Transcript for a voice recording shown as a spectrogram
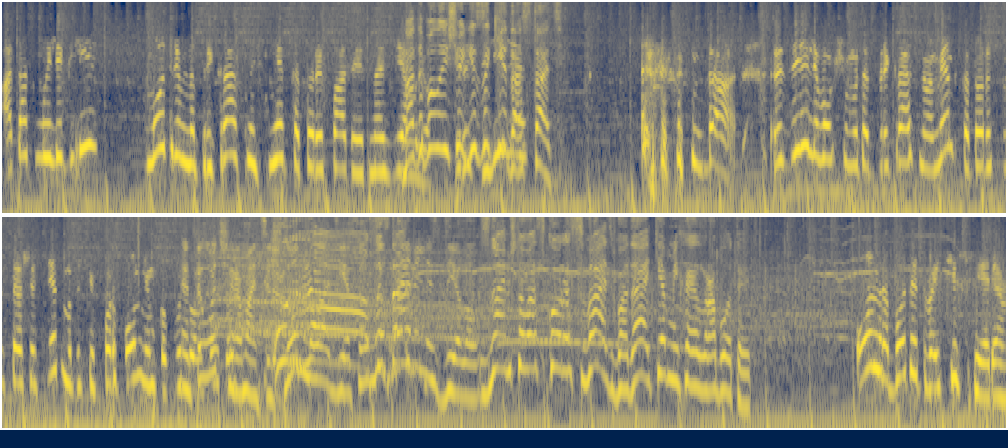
А так мы легли, смотрим на прекрасный снег, который падает на землю. Надо было еще языки Разделили- достать. Да, разделили, в общем, этот прекрасный момент, который спустя 6 лет мы до сих пор помним, как будто... Это очень романтично. Он Ура! молодец, он правильно сделал. Знаем, что у вас скоро свадьба, да? Кем Михаил работает? Он работает в IT-сфере.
